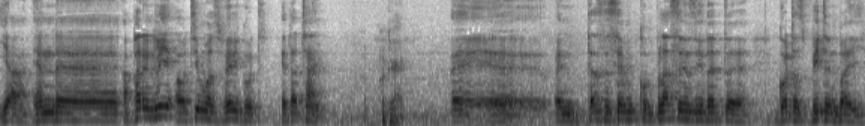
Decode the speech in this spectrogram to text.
yeah and uh, apparently our team was very good at that time Okay. And that's the same complacency that uh, got us beaten by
